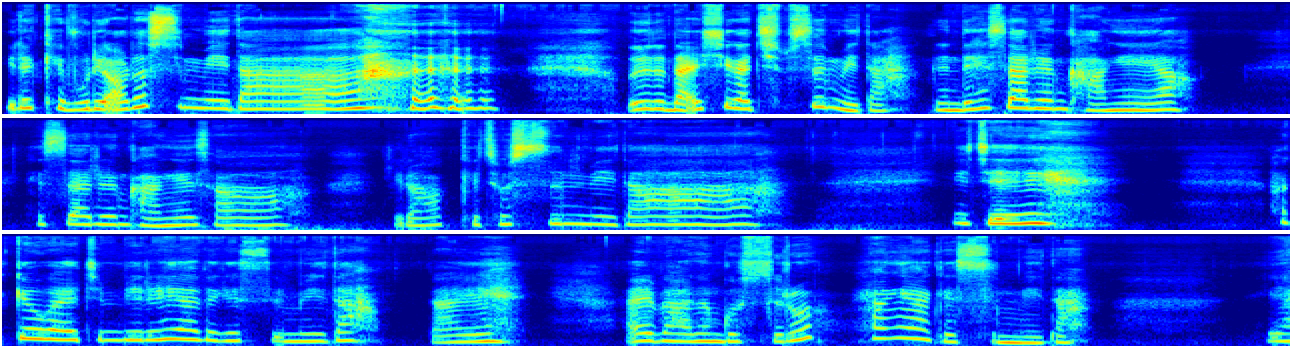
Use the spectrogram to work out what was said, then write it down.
이렇게 물이 얼었습니다. 오늘도 날씨가 춥습니다. 근데 햇살은 강해요. 햇살은 강해서 이렇게 좋습니다. 이제 학교 갈 준비를 해야 되겠습니다. 나의 알바하는 곳으로 향해야겠습니다. 야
